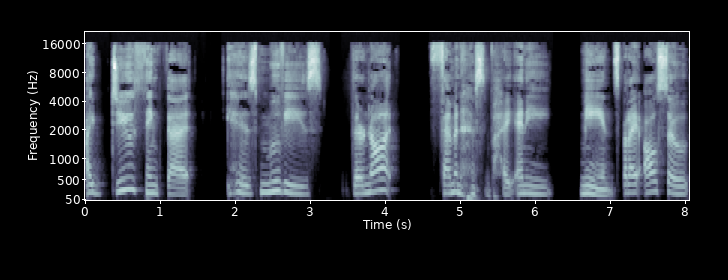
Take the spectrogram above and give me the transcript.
I do think that his movies, they're not feminist by any means, but I also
